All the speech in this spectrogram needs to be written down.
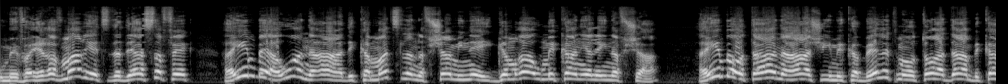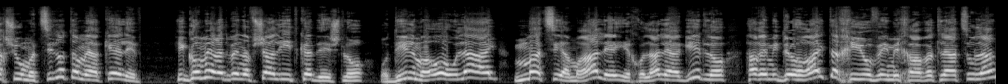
ומבאר רב מרי את צדדי הספק, האם בההוא הנאה דקמץ לנפשה מיני גמרה ומקניה לי נפשה? האם באותה הנאה שהיא מקבלת מאותו אדם בכך שהוא מציל אותה מהכלב, היא גומרת בנפשה להתקדש לו, או דילמה או אולי, מצי אמרה לי, יכולה להגיד לו, הרי מדאורייתא חיובי מחבת לאצולן.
